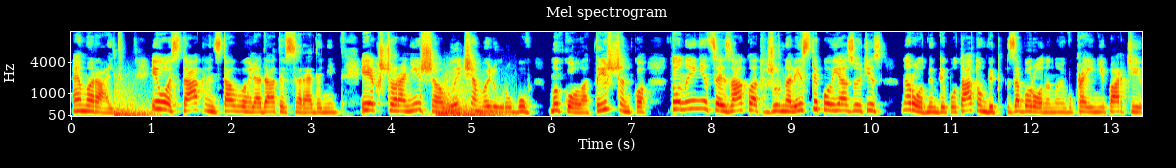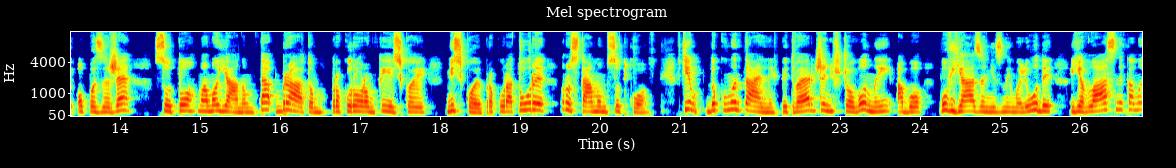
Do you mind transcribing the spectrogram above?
Емеральд. І ось так він став виглядати всередині. І якщо раніше обличчям велюру був Микола Тищенко, то нині цей заклад журналісти пов'язують із народним депутатом від забороненої в Україні партії ОПЗЖ Суто Мамояном та братом прокурором Київської міської прокуратури Рустамом Сутко. Втім, документальних підтверджень, що вони або пов'язані з ними люди є власниками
